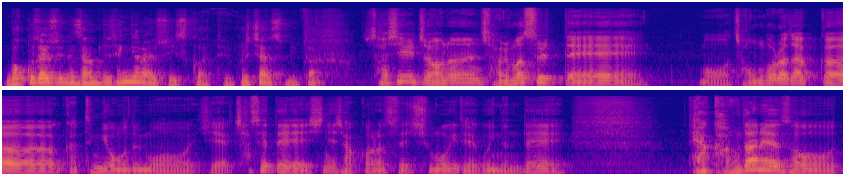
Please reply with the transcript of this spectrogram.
먹고 살 수 있는 사람들이 생겨날 수 있을 것 같아요. 그렇지 않습니까? 사실 저는 젊었을 때 뭐 정보라 작가 같은 경우도 뭐 이제 차세대 신의 작가로서 주목이 되고 있는데 대학 강단에서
